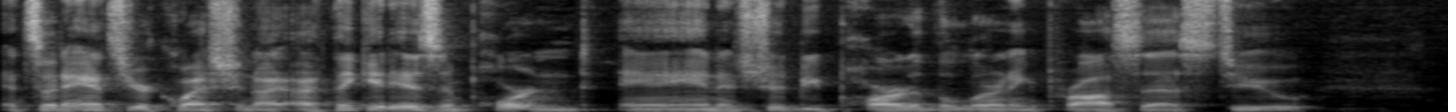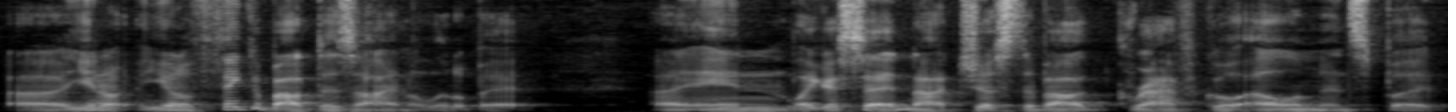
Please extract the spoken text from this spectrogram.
And so to answer your question I, I think it is important and it should be part of the learning process to uh, you know, you know, think about design a little bit. Uh, and like I said, not just about graphical elements, but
